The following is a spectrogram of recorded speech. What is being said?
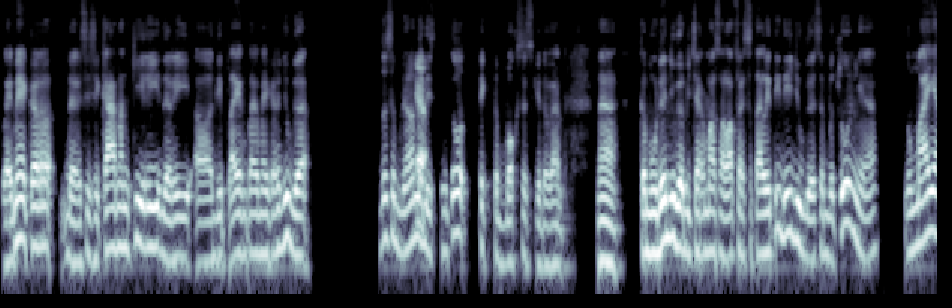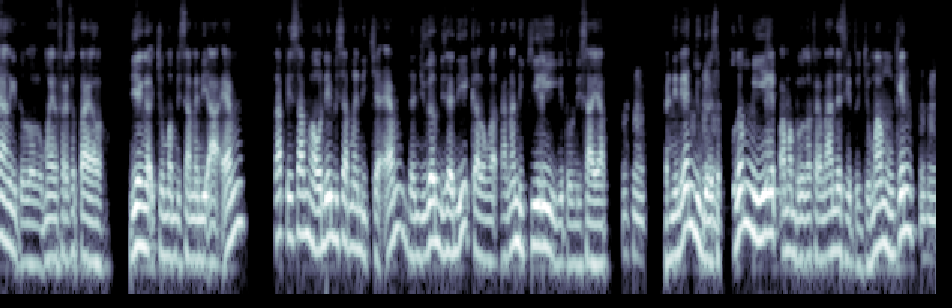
playmaker dari sisi kanan kiri dari uh, di playing playmaker juga. Itu sebenarnya yeah. di situ tick the boxes gitu kan. Nah Kemudian juga bicara masalah versatility dia juga sebetulnya lumayan gitu loh, lumayan versatile. Dia nggak cuma bisa main di AM, tapi somehow dia bisa main di CM dan juga bisa di kalau nggak kanan di kiri gitu di sayap. Mm-hmm. Dan ini kan juga mm-hmm. sebetulnya mirip sama Bruno Fernandes gitu. Cuma mungkin mm-hmm.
